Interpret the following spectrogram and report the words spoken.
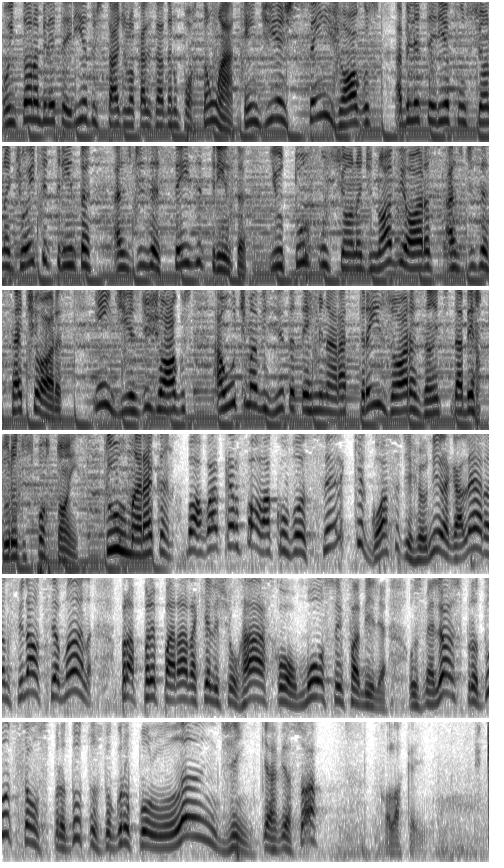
ou então na bilheteria do estádio localizada no Portão A. Em dias sem jogos, a bilheteria funciona de 8h30 às 16h30 e o tour funciona de 9 horas às 17 horas. E em dias de jogos, a última visita terminará 3 horas antes da abertura dos portões. Tour Maracanã. Bom, agora eu quero falar com você que gosta de reunir a galera no final de semana para preparar aquele churrasco ou almoço em família. Os melhores produtos são os produtos do grupo Landim. Quer ver só? Coloca aí.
